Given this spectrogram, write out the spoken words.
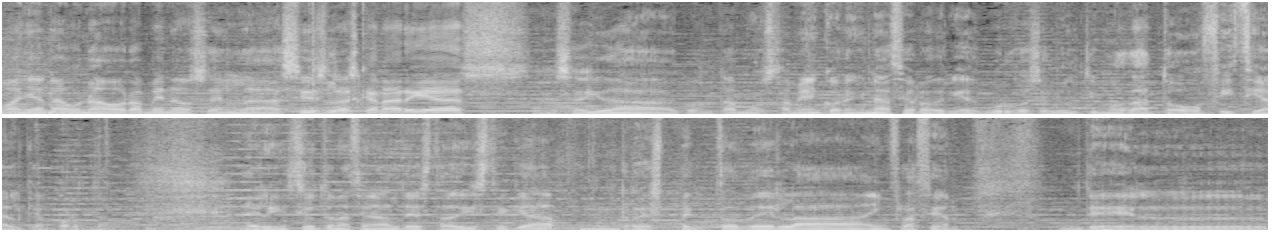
mañana, una hora menos en las Islas Canarias. Enseguida contamos también con Ignacio Rodríguez Burgos, el último dato oficial que aporta el Instituto Nacional de Estadística respecto de la inflación del,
